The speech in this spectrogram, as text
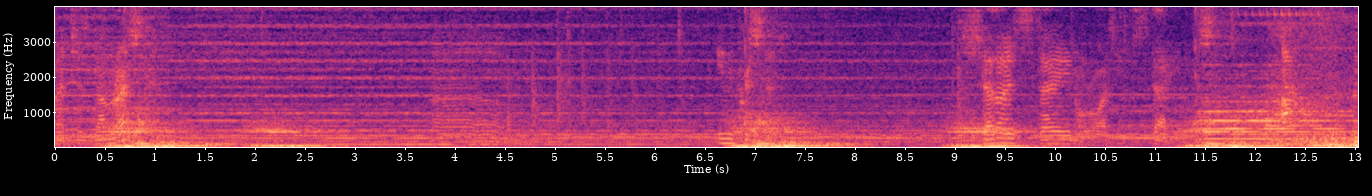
Matches gun rest. Um, imprinted shadow stain or writing stain. Ah.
